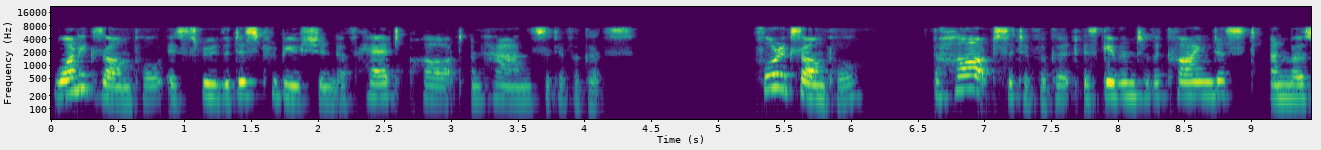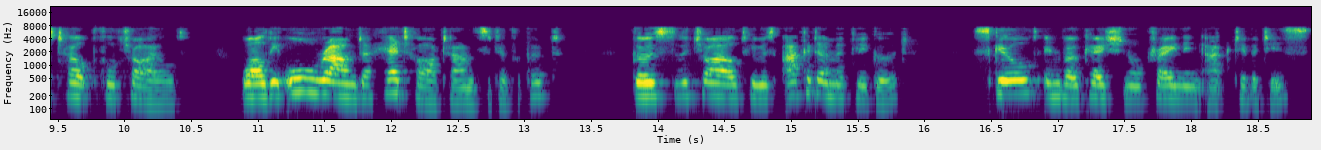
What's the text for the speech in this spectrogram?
One example is through the distribution of head, heart and hand certificates. For example, the heart certificate is given to the kindest and most helpful child, while the all-rounder head, heart, hand certificate goes to the child who is academically good, skilled in vocational training activities,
